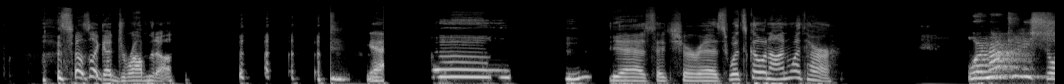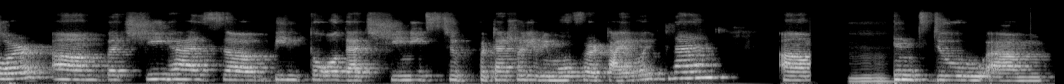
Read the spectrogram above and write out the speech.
it sounds like Andromeda. Yeah. Oh, yes, it sure is. What's going on with her? We're not really sure, um, but she has uh, been told that she needs to potentially remove her thyroid gland. Um, Mm, didn't do um,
